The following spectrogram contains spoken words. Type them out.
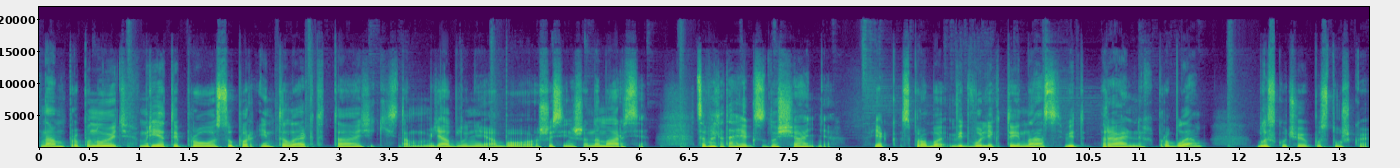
нам пропонують мріяти про суперінтелект та якісь там яблуні або щось інше на Марсі. Це виглядає як знущання, як спроба відволікти нас від реальних проблем блискучою пустушкою.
